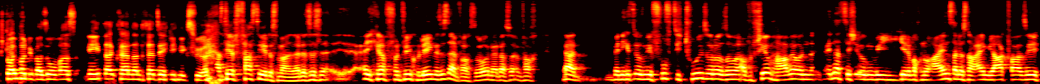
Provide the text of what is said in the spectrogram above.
stolpert über sowas, nee, da kann dann tatsächlich nichts für. Passiert fast jedes Mal. Ne? Das ist, äh, ich kenne auch von vielen Kollegen, das ist einfach so, ne? dass du einfach, ja, wenn ich jetzt irgendwie 50 Tools oder so auf dem Schirm habe und es ändert sich irgendwie jede Woche nur eins, dann ist nach einem Jahr quasi,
